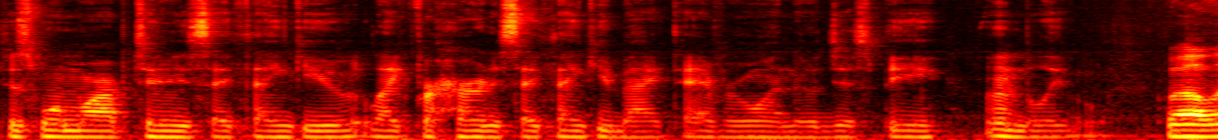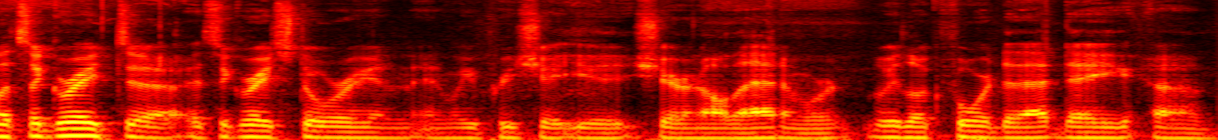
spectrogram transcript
just one more opportunity to say thank you, like for her to say thank you back to everyone, it would just be unbelievable. Well, it's a great uh, it's a great story, and, and we appreciate you sharing all that, and we we look forward to that day um,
